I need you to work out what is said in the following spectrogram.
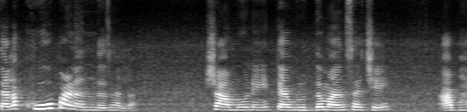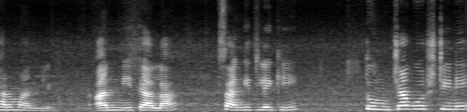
त्याला खूप आनंद झाला. शामूने त्या वृद्ध माणसाचे आभार मानले. आणि त्याला सांगितले की तुमच्या गोष्टीने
